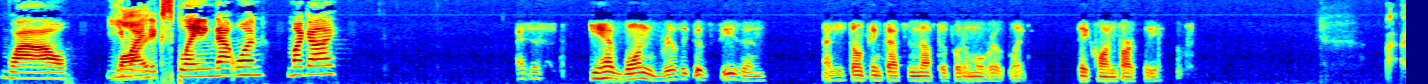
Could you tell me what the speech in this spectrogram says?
Wow. You Why? mind explaining that one, my guy? I just he had one really good season. I just don't think that's enough to put him over like Saquon Barkley. I,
